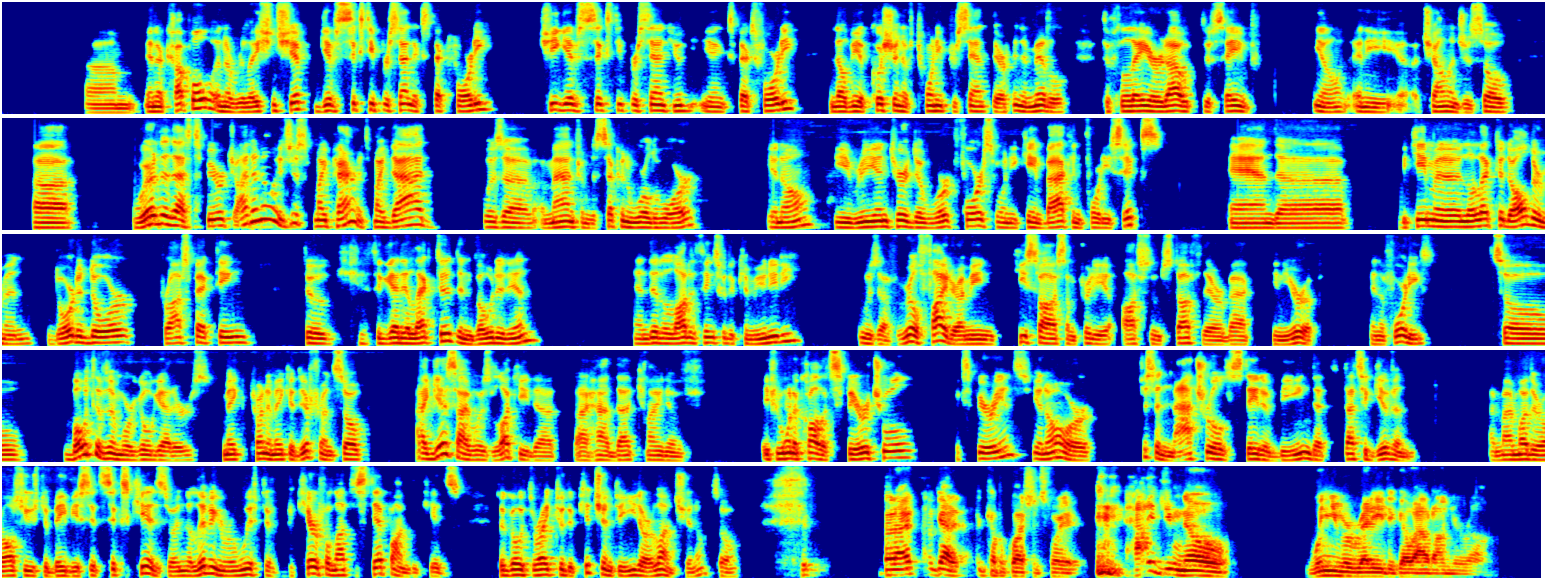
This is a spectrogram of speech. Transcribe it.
um, in a couple in a relationship give 60% expect 40 she gives 60% you, you expect 40 and there'll be a cushion of 20% there in the middle to layer it out to save you know any uh, challenges. So uh where did that spiritual i don't know it's just my parents. My dad was a, a man from the second world war you know? He re-entered the workforce when he came back in 46 and uh, became an elected alderman door to door prospecting to to get elected and voted in and did a lot of things for the community was a real fighter. I mean, he saw some pretty awesome stuff there back in Europe in the 40s. So both of them were go-getters, make trying to make a difference. So I guess I was lucky that I had that kind of, if you want to call it spiritual experience, you know, or just a natural state of being that that's a given. And my mother also used to babysit six kids. So in the living room, we have to be careful not to step on the kids to go right to the kitchen to eat our lunch, you know? So but I, have got a couple questions for you. How did you know when you were ready to go out on your own?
